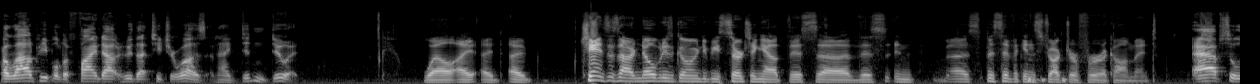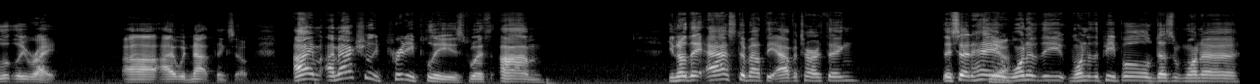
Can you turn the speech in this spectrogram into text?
allowed people to find out who that teacher was, and I didn't do it. Well, I, I, I chances are nobody's going to be searching out this uh, this in, uh, specific instructor for a comment. Absolutely right. Uh, I would not think so. I'm I'm actually pretty pleased with um you know they asked about the avatar thing. They said, "Hey, Yeah. one of the one of the people doesn't want to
